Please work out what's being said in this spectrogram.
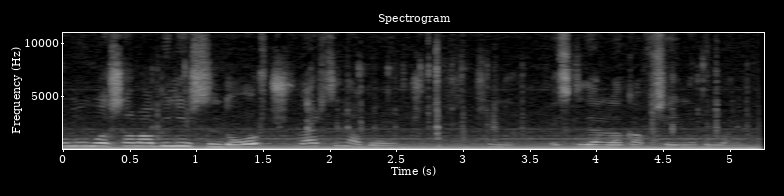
Bunu başarabilirsin Dorç. Versene borç. Şimdi eskiden lakap şeyini kullanayım.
